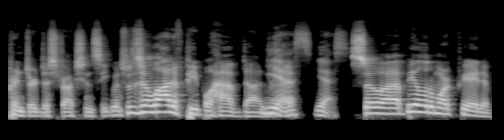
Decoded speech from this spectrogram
printer destruction sequence, which a lot of people have done. right? Yes, yes. So uh, be a little more creative.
